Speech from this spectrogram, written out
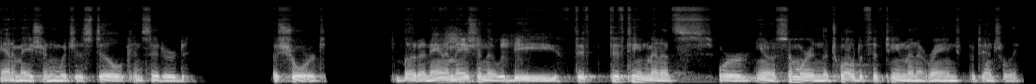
animation which is still considered a short but an animation that would be 15 minutes or you know somewhere in the 12 to 15 minute range potentially.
